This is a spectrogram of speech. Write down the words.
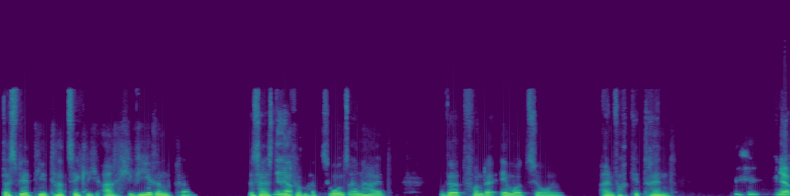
dass wir die tatsächlich archivieren können. Das heißt, die ja. Informationseinheit wird von der Emotion einfach getrennt. Ja.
